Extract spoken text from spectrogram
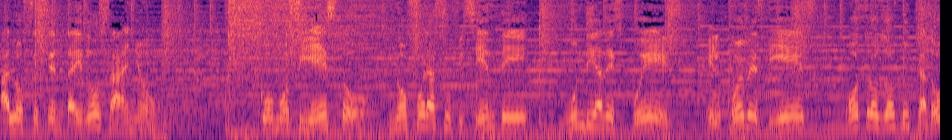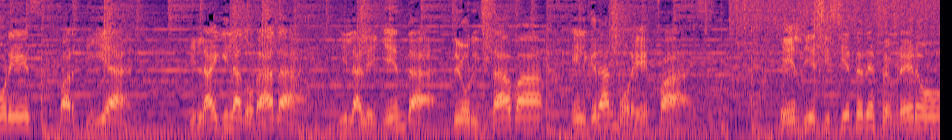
a los 62 años. Como si esto no fuera suficiente, un día después, el jueves 10, otros dos luchadores partían. El Águila Dorada y la leyenda de Orizaba, el Gran Morefas. El 17 de febrero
